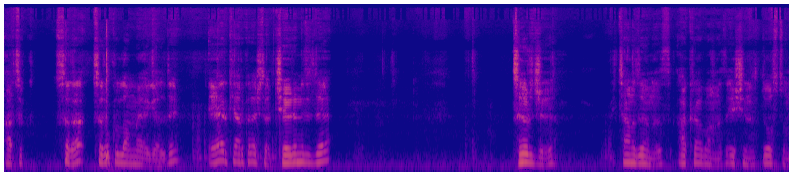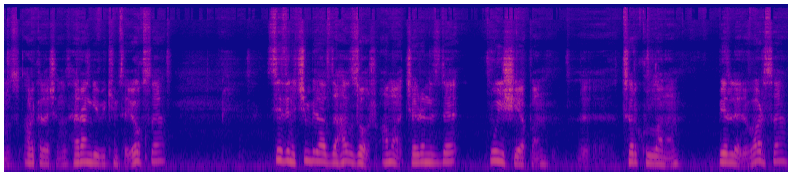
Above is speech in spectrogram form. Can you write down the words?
Artık sıra tırı kullanmaya geldi. Eğer ki arkadaşlar çevrenizde tırcı, tanıdığınız, akrabanız, eşiniz, dostunuz, arkadaşınız herhangi bir kimse yoksa sizin için biraz daha zor. Ama çevrenizde bu işi yapan, e, tır kullanan birileri varsa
